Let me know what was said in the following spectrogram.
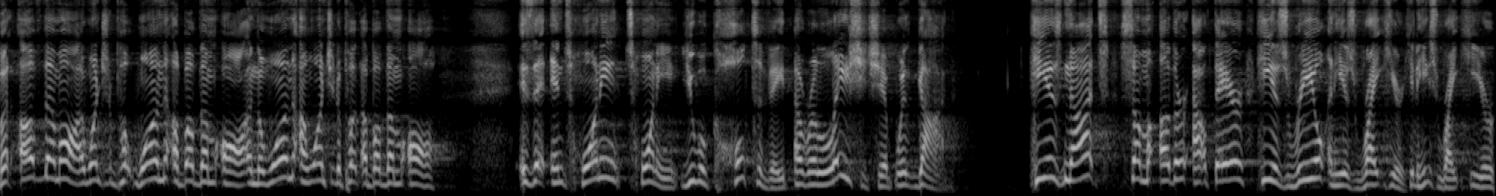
But of them all, I want you to put one above them all. And the one I want you to put above them all is that in 2020, you will cultivate a relationship with God. He is not some other out there. He is real and he is right here. He's right here,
